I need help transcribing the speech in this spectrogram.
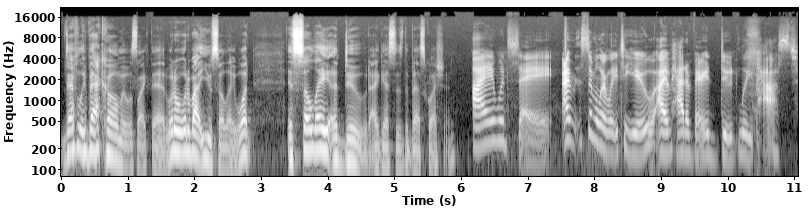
definitely back home it was like that. What what about you, Soleil? What is Soleil a dude? I guess is the best question. I would say I'm similarly to you. I've had a very dudely past.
